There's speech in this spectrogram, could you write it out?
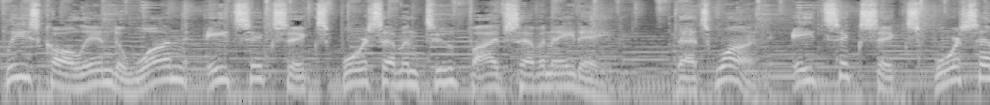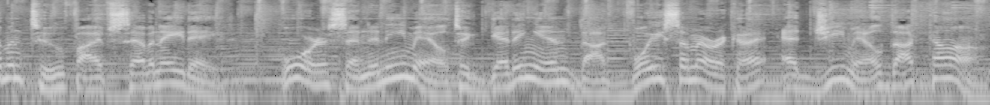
please call in to 1 866 472 5788. That's 1 866 472 5788. Or send an email to gettingin.voiceamerica at gmail.com.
